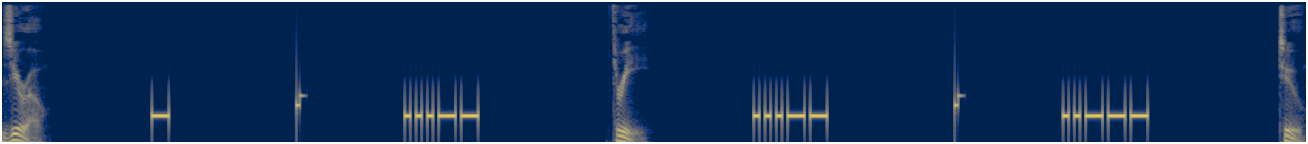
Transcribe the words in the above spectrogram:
0. 3. 2.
